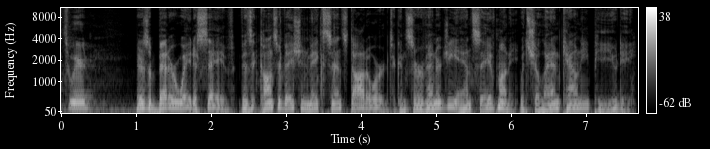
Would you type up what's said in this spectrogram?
It's weird. There's a better way to save. Visit conservationmakesense.org to conserve energy and save money with Chelan County PUD.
